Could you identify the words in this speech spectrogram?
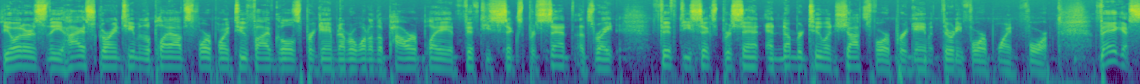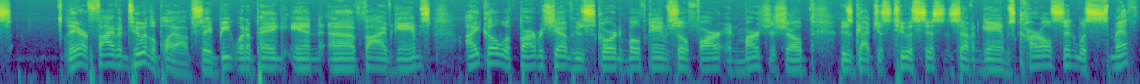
The Oilers, the highest scoring team in the playoffs, 4.25 goals per game. Number one on the power play at 56%. That's right, 56%. And number two in shots for per game at 34.4. Vegas. They are five and two in the playoffs. They beat Winnipeg in uh, five games. Eichel with Barbashev, who's scored in both games so far, and Marchessault, who's got just two assists in seven games. Karlsson with Smith,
